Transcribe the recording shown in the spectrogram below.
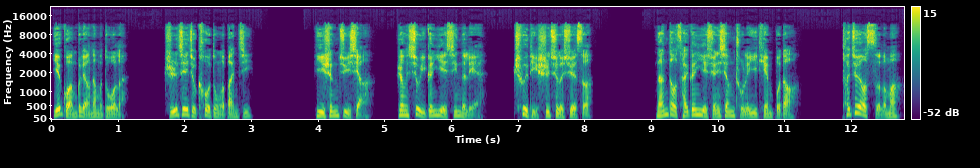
也管不了那么多了，直接就扣动了扳机，一声巨响。让秀姨跟叶心的脸彻底失去了血色。难道才跟叶璇相处了一天不到，他就要死了吗？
